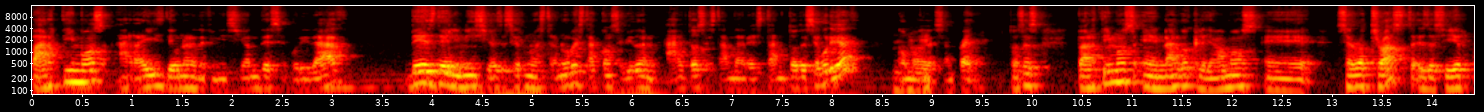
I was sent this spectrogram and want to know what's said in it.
partimos a raíz de una definición de seguridad desde el inicio, es decir, nuestra nube está concebida en altos estándares tanto de seguridad como de desempeño. Entonces, partimos en algo que le llamamos eh, Zero Trust, es decir,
